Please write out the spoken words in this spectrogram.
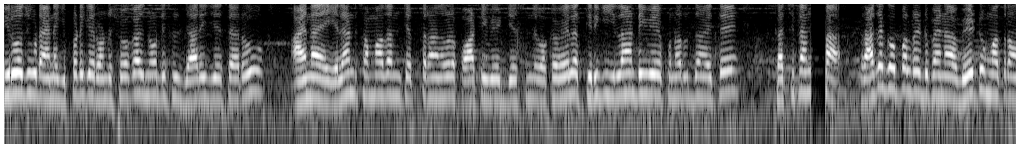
ఈ రోజు కూడా ఆయనకి ఇప్పటికే రెండు షోకాజ్ నోటీసులు జారీ చేశారు. ఆయన ఎలాంటి సమాధానం చెప్తారని కూడా పార్టీ వెయిట్ చేస్తుంది. ఒకవేళ తిరిగి ఇలాంటివే పునరుద్ధం అయితే ఖచ్చితంగా రాజగోపాల్ రెడ్డి పైన వేటు మాత్రం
